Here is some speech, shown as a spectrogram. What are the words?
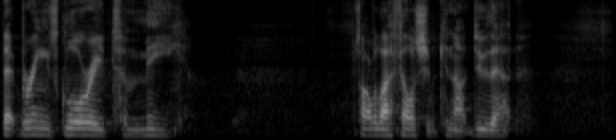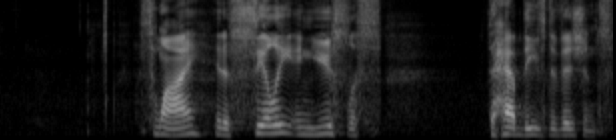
that brings glory to me. Sovereign Life Fellowship cannot do that. That's why it is silly and useless to have these divisions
